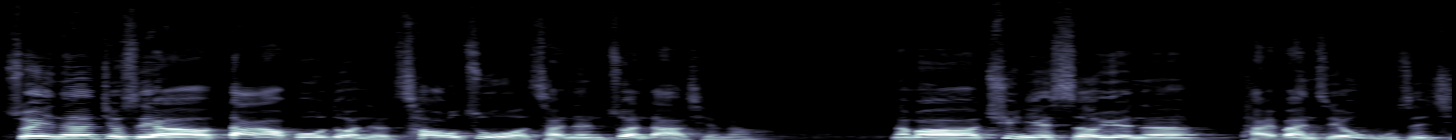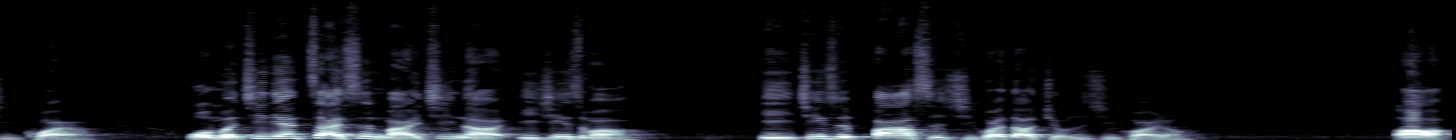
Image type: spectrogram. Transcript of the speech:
所以呢，就是要大波段的操作才能赚大钱啊。那么去年十二月呢，台办只有五十几块啊，我们今天再次买进啊，已经什么？已经是八十几块到九十几块了。啊，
